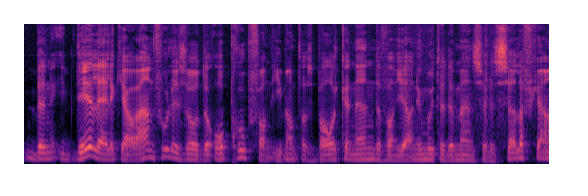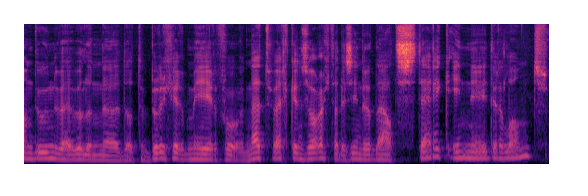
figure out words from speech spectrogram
ben ik deel eigenlijk jouw aanvoelen, zo de oproep van iemand als Balkenende, van ja, nu moeten de mensen het zelf gaan doen. Wij willen uh, dat de burger meer voor netwerken zorgt. Dat is inderdaad sterk in Nederland.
